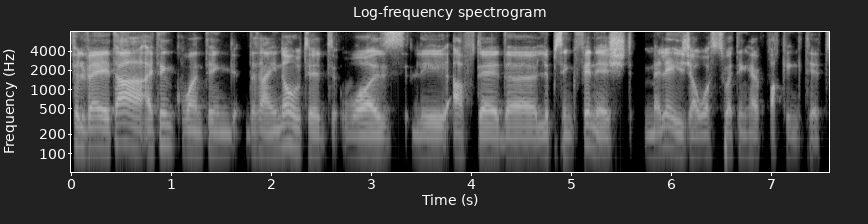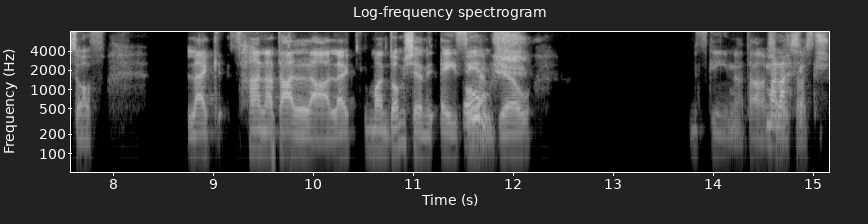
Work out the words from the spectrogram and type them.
Fil-verità, I think one thing that I noted was li after the lip sync finished, Malaysia was sweating her fucking tits off. Like sħana talla, like mandomx hemm ACM ġew. Miskina ta' Ma naħsibx.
